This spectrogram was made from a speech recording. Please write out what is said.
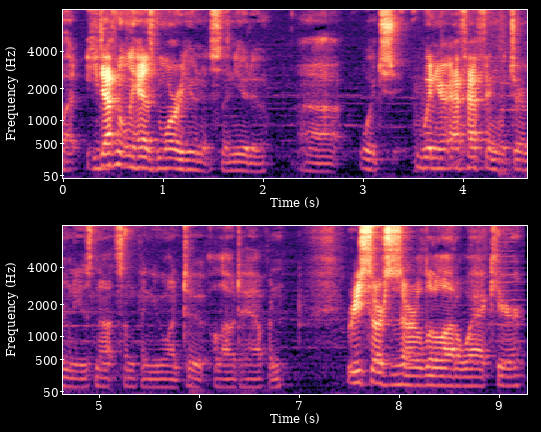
But he definitely has more units than you do, uh, which when you're FFing with Germany is not something you want to allow to happen. Resources are a little out of whack here.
